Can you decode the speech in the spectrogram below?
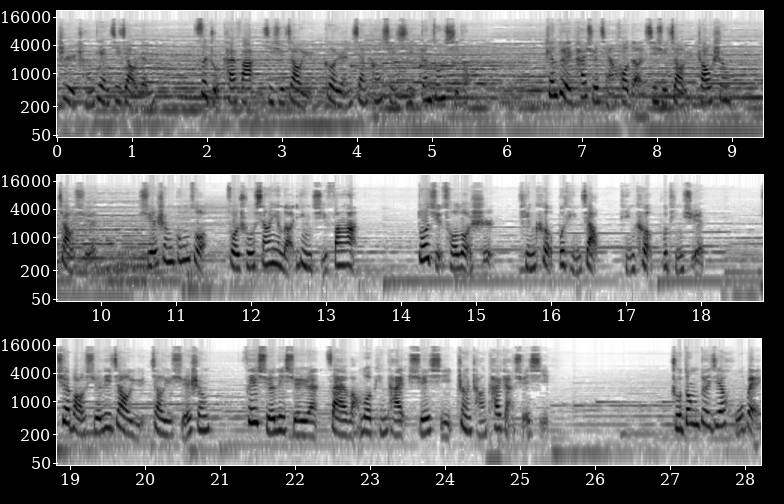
致沉淀计教人，自主开发继续教育个人健康信息跟踪系统，针对开学前后的继续教育招生、教学、学生工作做出相应的应急方案，多举措落实停课不停教、停课不停学，确保学历教育教育学生、非学历学员在网络平台学习正常开展学习，主动对接湖北。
